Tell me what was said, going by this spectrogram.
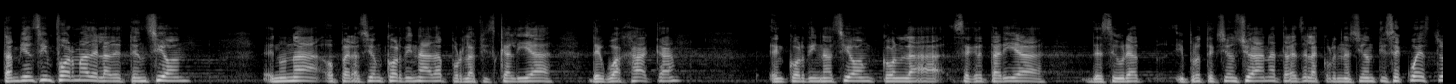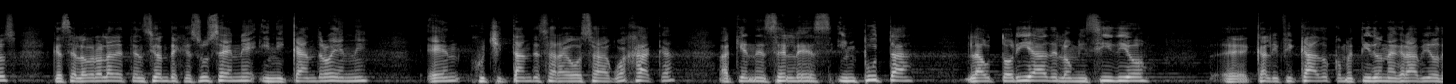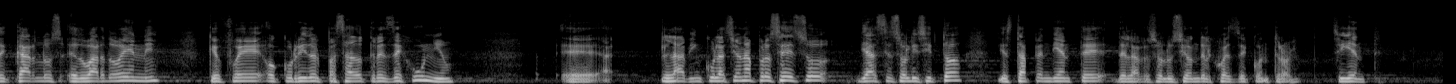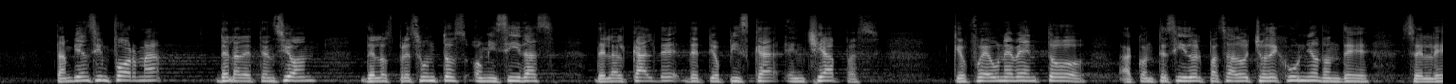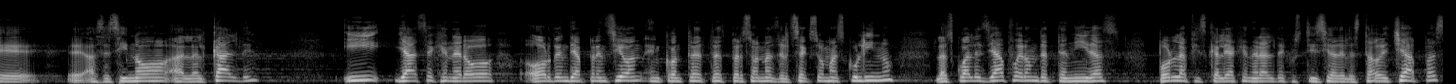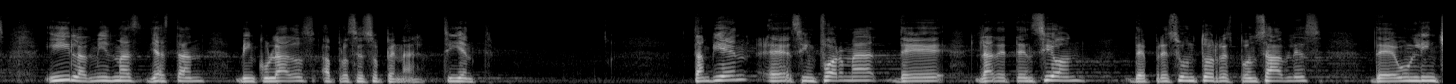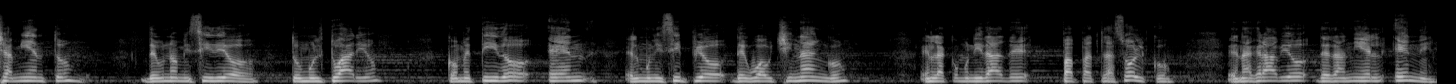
También se informa de la detención en una operación coordinada por la Fiscalía de Oaxaca, en coordinación con la Secretaría de Seguridad y Protección Ciudadana a través de la Coordinación Antisecuestros, que se logró la detención de Jesús N. y Nicandro N., en Juchitán de Zaragoza, Oaxaca, a quienes se les imputa la autoría del homicidio eh, calificado cometido en agravio de Carlos Eduardo N., que fue ocurrido el pasado 3 de junio. Eh, la vinculación a proceso ya se solicitó y está pendiente de la resolución del juez de control. Siguiente. También se informa de la detención de los presuntos homicidas del alcalde de Teopisca en Chiapas, que fue un evento acontecido el pasado 8 de junio donde se le eh, asesinó al alcalde y ya se generó orden de aprehensión en contra de tres personas del sexo masculino, las cuales ya fueron detenidas por la Fiscalía General de Justicia del Estado de Chiapas y las mismas ya están vinculados a proceso penal. Siguiente. También eh, se informa de la detención de presuntos responsables de un linchamiento, de un homicidio tumultuario cometido en el municipio de Huauchinango, en la comunidad de Papatlazolco, en agravio de Daniel N.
